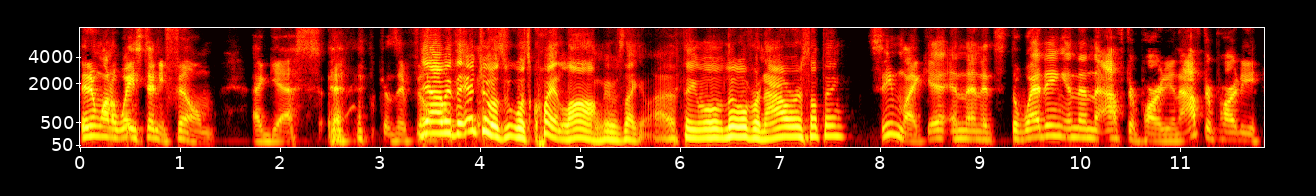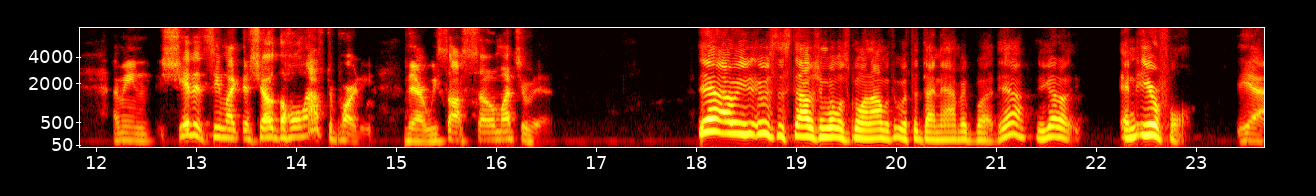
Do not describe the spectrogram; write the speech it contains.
they didn't want to waste any film, I guess, because they filmed. yeah i mean the intro was, was quite long it was like i think well, a little over an hour or something seemed like it, and then it's the wedding, and then the after party. And after party, I mean, shit, it seemed like they showed the whole after party there. We saw so much of it. yeah i mean it was establishing what was going on with with the dynamic but yeah you got a an earful Yeah,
